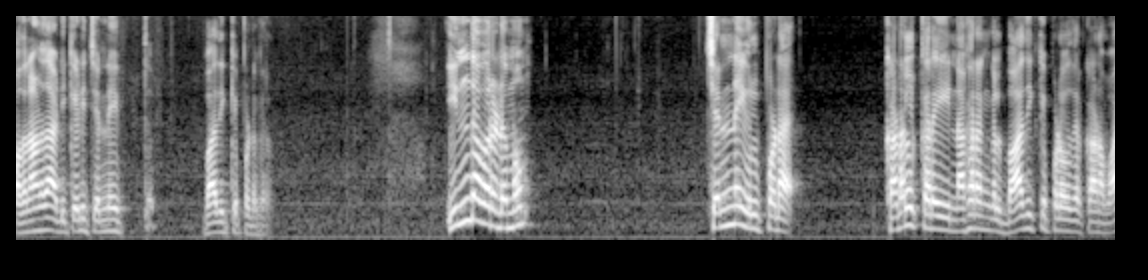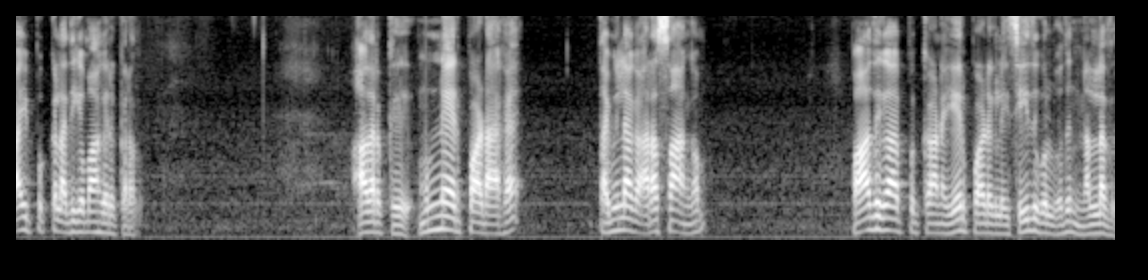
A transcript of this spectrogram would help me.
அதனால தான் அடிக்கடி சென்னை பாதிக்கப்படுகிறது. இந்த வருடமும் சென்னை உள்பட கடற்கரை நகரங்கள் பாதிக்கப்படுவதற்கான வாய்ப்புகள் அதிகமாக இருக்கிறது. அதற்கு முன்னேற்பாடாக தமிழக அரசாங்கம் பாதுகாப்புக்கான ஏற்பாடுகளை செய்து கொள்வது நல்லது.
